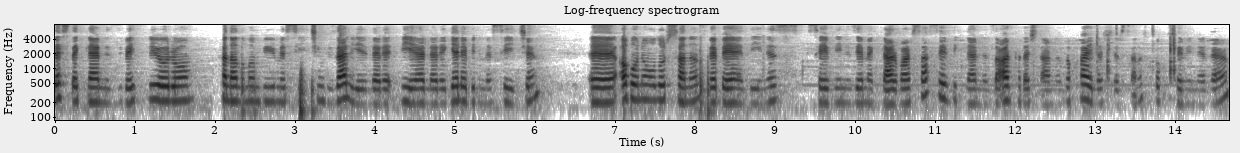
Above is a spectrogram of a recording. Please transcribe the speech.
Desteklerinizi bekliyorum. Kanalımın büyümesi için, güzel yerlere, bir yerlere gelebilmesi için e, abone olursanız ve beğendiğiniz, sevdiğiniz yemekler varsa sevdiklerinizle, arkadaşlarınızla paylaşırsanız çok sevinirim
